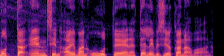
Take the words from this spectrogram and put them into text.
Mutta ensin aivan uuteen televisiokanavaan.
